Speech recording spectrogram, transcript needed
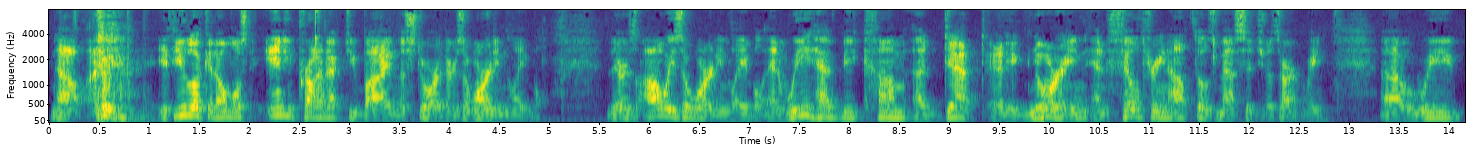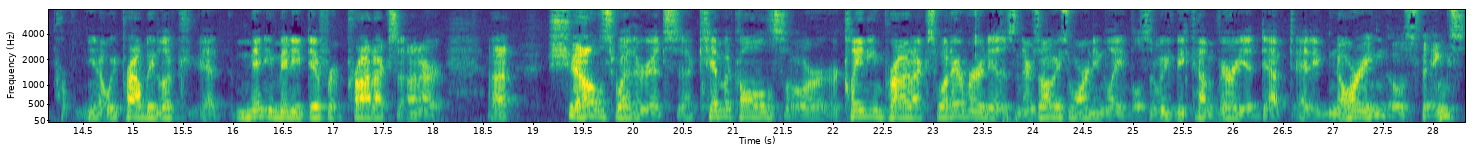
Now, if you look at almost any product you buy in the store, there's a warning label. There's always a warning label, and we have become adept at ignoring and filtering out those messages, aren't we? Uh, we, you know, we probably look at many, many different products on our uh, shelves, whether it's uh, chemicals or, cleaning products, whatever it is, and there's always warning labels, and we've become very adept at ignoring those things.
